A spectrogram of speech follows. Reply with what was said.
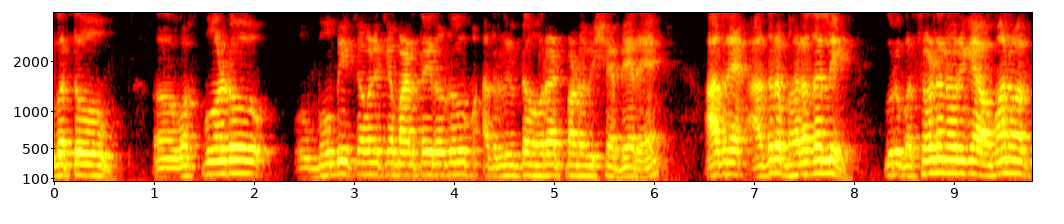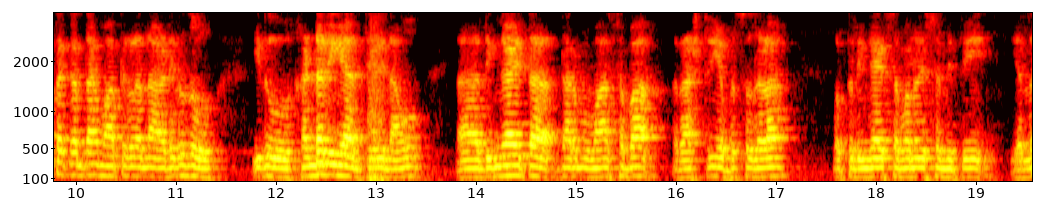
ಇವತ್ತು ವಕ್ಫ್ ಬೋರ್ಡು ಭೂಮಿ ಕಬಳಿಕೆ ಮಾಡ್ತಾ ಇರೋದು, ಅದರ ವಿರುದ್ಧ ಹೋರಾಟ ಮಾಡೋ ವಿಷಯ ಬೇರೆ. ಆದರೆ ಅದರ ಭರದಲ್ಲಿ ಗುರು ಬಸವಣ್ಣನವರಿಗೆ ಅವಮಾನವಾಗ್ತಕ್ಕಂತಹ ಮಾತುಗಳನ್ನು ಆಡಿರೋದು ಇದು ಖಂಡನೀಯ ಅಂಥೇಳಿ ನಾವು ಲಿಂಗಾಯತ ಧರ್ಮ ಮಹಾಸಭಾ, ರಾಷ್ಟ್ರೀಯ ಬಸವದಳ ಮತ್ತು ಲಿಂಗಾಯತ ಸಮನ್ವಯ ಸಮಿತಿ ಎಲ್ಲ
